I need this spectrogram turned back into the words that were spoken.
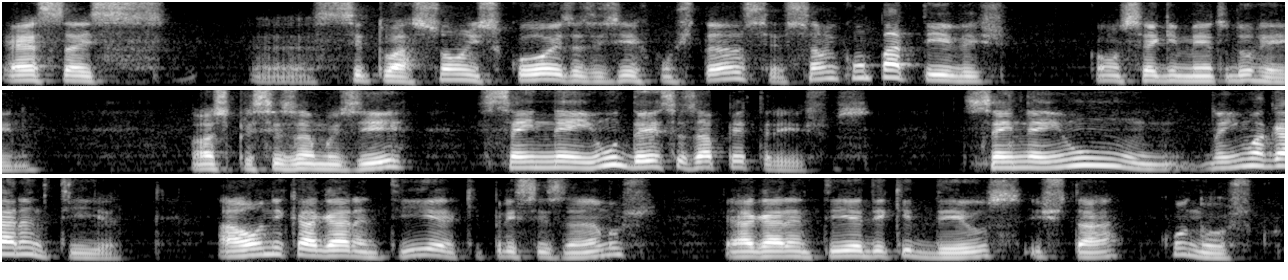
essas eh, situações, coisas e circunstâncias são incompatíveis com o segmento do reino. Nós precisamos ir sem nenhum desses apetrechos, sem nenhum, nenhuma garantia. A única garantia que precisamos é a garantia de que Deus está conosco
